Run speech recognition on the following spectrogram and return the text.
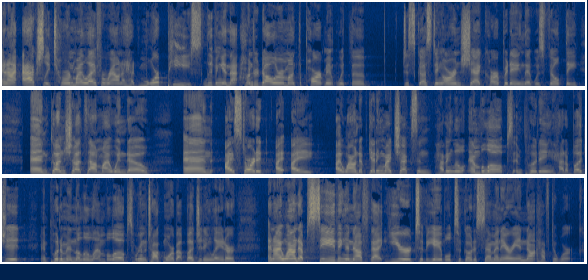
And I actually turned my life around. I had more peace living in that $100 a month apartment with the disgusting orange shag carpeting that was filthy and gunshots out my window. And I started, I, I I wound up getting my checks and having little envelopes and putting, had a budget and put them in the little envelopes. We're going to talk more about budgeting later. And I wound up saving enough that year to be able to go to seminary and not have to work.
